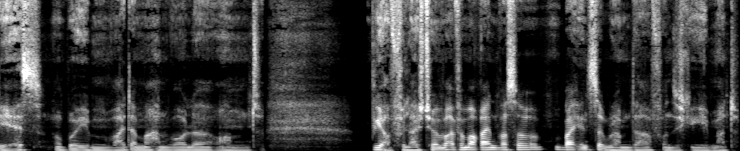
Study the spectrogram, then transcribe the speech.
DS, ob er eben weitermachen wolle. Und ja, vielleicht hören wir einfach mal rein, was er bei Instagram da von sich gegeben hat.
